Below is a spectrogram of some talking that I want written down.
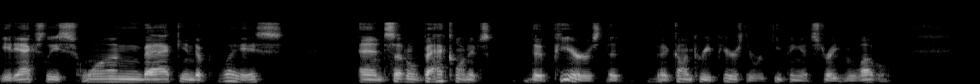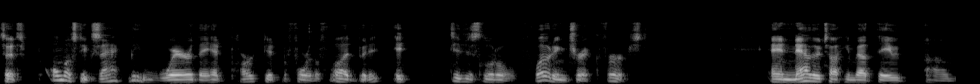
it actually swung back into place and settled back on its the piers that the concrete piers that were keeping it straight and level. So it's almost exactly where they had parked it before the flood, but it, it did this little floating trick first. And now they're talking about they um,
